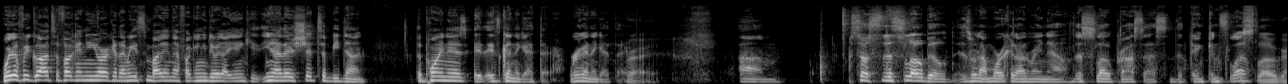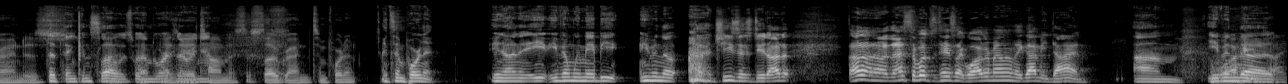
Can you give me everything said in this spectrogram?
What if we go out to fucking New York and I meet somebody and I fucking do it at Yankees? You know, there's shit to be done. The point is, it, it's gonna get there. We're gonna get there. Right. Um. So s- the slow build is what I'm working on right now. The slow process, the thinking slow. The slow grind is The thinking slow is what I'm working on right now. Thomas, the slow grind. It's important. It's important. You know, and even we may be, even though, Jesus, dude, I don't, I don't know. That's supposed to taste like watermelon. They got me dying. Um, even Why the?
